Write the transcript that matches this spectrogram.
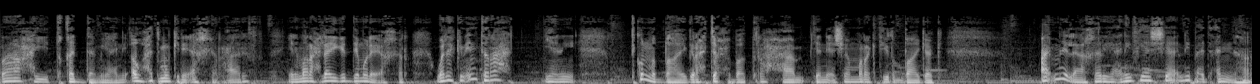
راح يتقدم يعني أو حتى ممكن يأخر عارف؟ يعني ما راح لا يقدم ولا يأخر. ولكن أنت راح يعني تكون متضايق راح تحبط راح يعني أشياء مرة كثير تضايقك. من الآخر يعني في أشياء نبعد عنها.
